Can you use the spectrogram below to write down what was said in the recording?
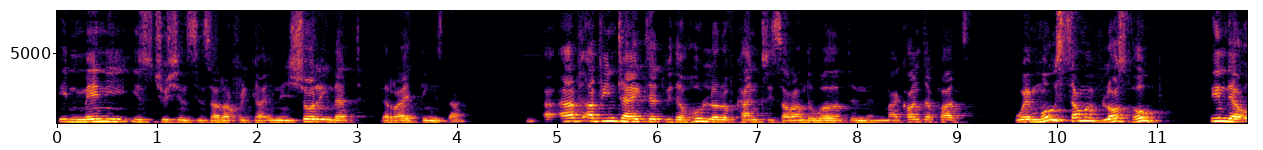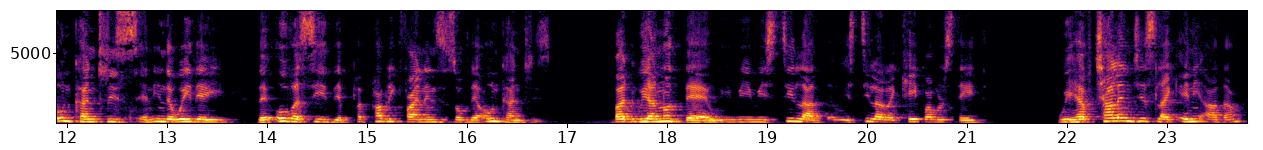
in many institutions in South Africa in ensuring that the right thing is done. I've, I've interacted with a whole lot of countries around the world and, and my counterparts, where most some have lost hope in their own countries and in the way they they oversee the public finances of their own countries. But we are not there. We, we, we still are we still are a capable state. We have challenges like any other.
